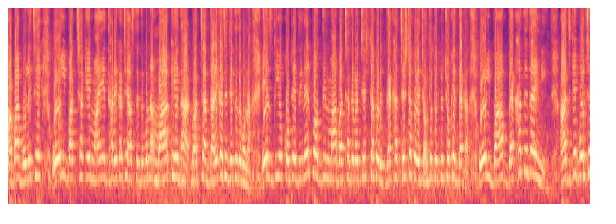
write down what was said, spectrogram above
বাবা বলেছে, ওই বাচ্চাকে মায়ের ধারে কাছে আসতে দেবো না, মাকে বাচ্চার ধারে কাছে যেতে দেবো না। এসডিও কোর্টে দিনের পর দিন মা বাচ্চা দেবার চেষ্টা করে, দেখার চেষ্টা করেছে, অন্তত একটু চোখের দেখা। ওই বাপ দেখাতে দেয়নি। আজকে বলছে,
